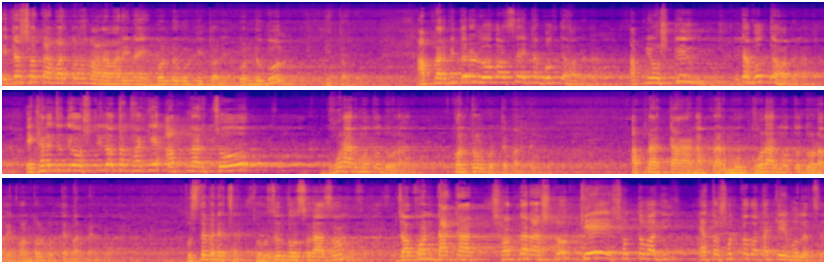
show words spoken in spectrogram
এটার সাথে আমার কোনো মারামারি নাই, গন্ডগোল ভিতরে গন্ডগোল ভিতরে। আপনার ভিতরে লোভ আছে, এটা বলতে হবে না। আপনি অশ্লীল, এটা বলতে হবে না। এখানে যদি অশ্লীলতা থাকে, আপনার চোখ ঘোড়ার মতো দৌড়াবে কন্ট্রোল করতে পারবেন। আপনার কান, আপনার মুখ ঘোড়ার মতো দৌড়াবে কন্ট্রোল করতে পারবেন। বুঝতে পেরেছেন? তো হুজুর গৌসুল আজম, যখন ডাকাত সর্দার আসলো, কে সত্যবাদী? এত সত্য কথা কে বলেছে?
